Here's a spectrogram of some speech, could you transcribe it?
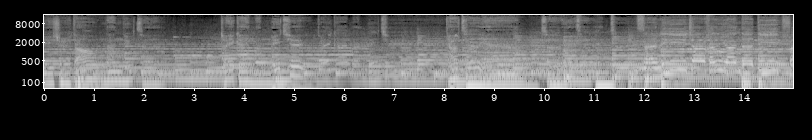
一直到那女子推开门离去，推开门离去，她自言自语，在离这儿很远的地方，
